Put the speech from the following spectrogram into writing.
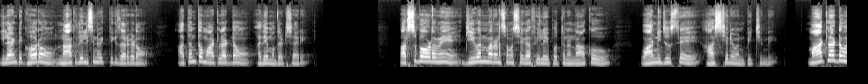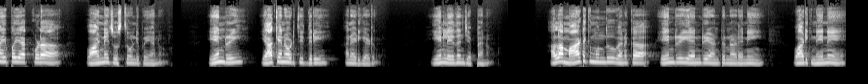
ఇలాంటి ఘోరం నాకు తెలిసిన వ్యక్తికి జరగడం అతనితో మాట్లాడడం అదే మొదటిసారి. పర్సు పోవడమే జీవన్మరణ సమస్యగా ఫీల్ అయిపోతున్న నాకు వాణ్ణి చూస్తే ఆశ్చర్యం అనిపించింది. మాట్లాడడం అయిపోయాక కూడా వాణ్ణే చూస్తూ ఉండిపోయాను. ఏం రీ? యాకే నోడితిద్దిరి అని అడిగాడు. ఏం లేదని చెప్పాను. అలా మాటకి ముందు వెనక ఏన్రీ ఏన్రీ అంటున్నాడని వాడికి నేనే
